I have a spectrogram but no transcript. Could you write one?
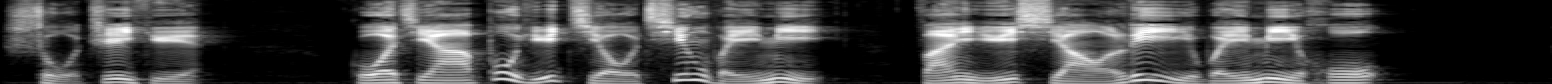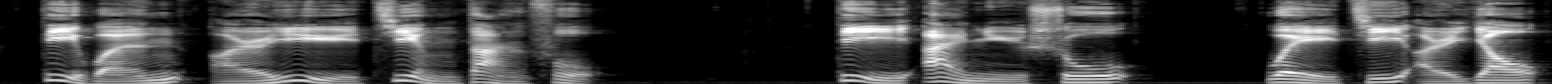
数之曰：“国家不与九卿为密，凡与小吏为密乎？”帝闻而欲敬旦父。帝爱女淑，为姬而邀，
